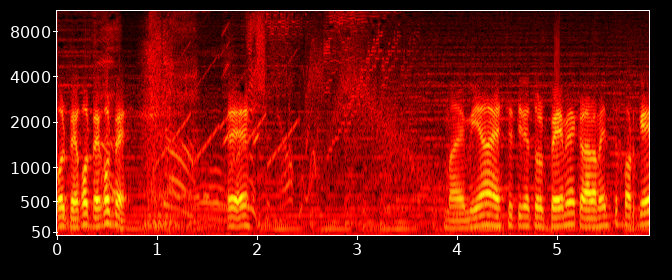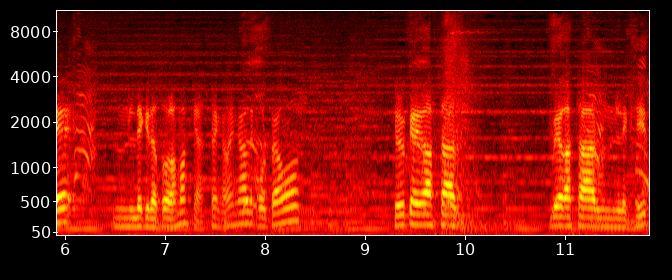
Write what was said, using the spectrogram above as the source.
Golpe, golpe, golpe. Eh, eh. Madre mía, este tiene todo el PM claramente porque le quita todas las magias. Venga, venga, le golpeamos. Creo que voy a gastar. Voy a gastar un elixir.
